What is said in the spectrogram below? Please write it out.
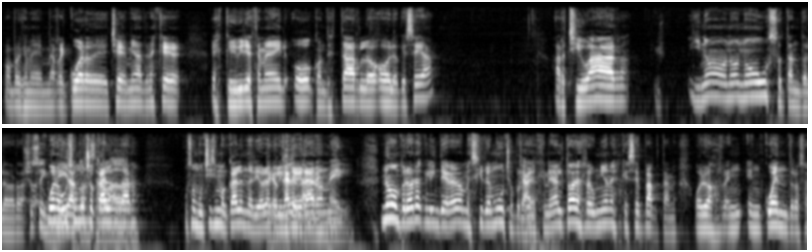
Como para que me, me recuerde, che, mira, tenés que escribir este mail o contestarlo o lo que sea. Archivar. Y no, no, no uso tanto, la verdad. Yo soy bueno, mega uso mucho calendar. Uso muchísimo calendar y ahora Pero que lo Calendar no integraron. es mail. No, pero ahora que lo integraron me sirve mucho, porque Claro. en general todas las reuniones que se pactan, o los encuentros,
